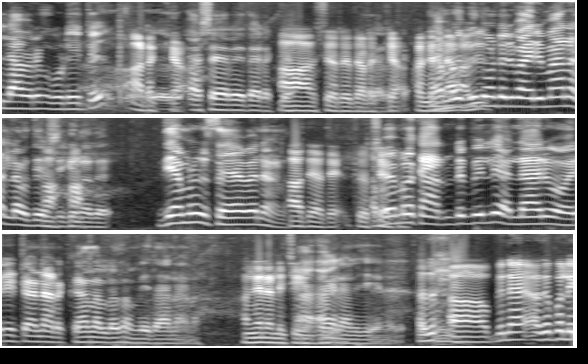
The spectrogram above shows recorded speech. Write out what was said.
എല്ലാവരും കൂടിയിട്ട്. ഷെയർ ചെയ്ത് അടക്കാം ആ ചെറിയത് അടയ്ക്കുക അങ്ങനെ ഇതുകൊണ്ട് ഒരു വരുമാനമല്ല ഉദ്ദേശിക്കുന്നത്. ഇത് നമ്മളൊരു സേവനമാണ്. അതെ അതെ നമ്മൾ കറണ്ട് ബില്ല് എല്ലാവരും ഓരിട്ടാണ് അടക്കുക എന്നുള്ള സംവിധാനമാണ്. അങ്ങനെയാണ് ചെയ്യുന്നത്. അങ്ങനെയാണ് ചെയ്യുന്നത്. അത് പിന്നെ അതേപോലെ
